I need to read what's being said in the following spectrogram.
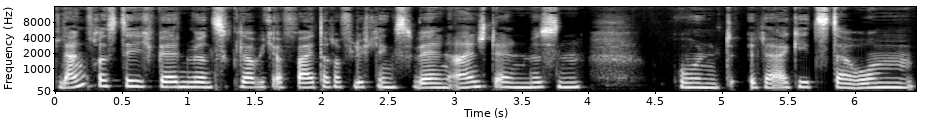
Langfristig werden wir uns, glaube ich, auf weitere Flüchtlingswellen einstellen müssen. Und da geht es darum,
